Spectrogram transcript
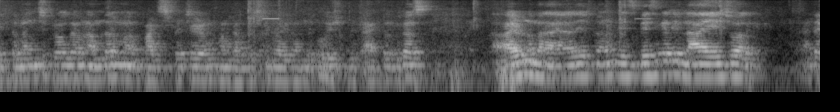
ఇంత మంచి ప్రోగ్రామ్లో అందరం మనం పార్టిసిపేట్ చేయడానికి మనకు అదృష్టం కలిగినందుకు we should be thankful because I don't know మన ఆయన చెప్తున్నాను దిస్ బేసికలీ నా ఏజ్ వాళ్ళకి. అంటే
